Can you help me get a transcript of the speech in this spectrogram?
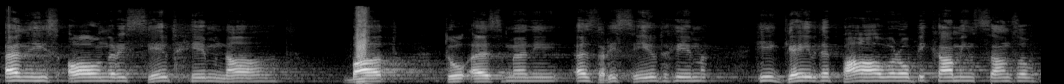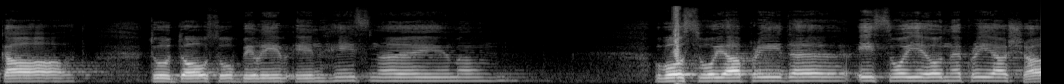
and his own received him not, but to as many as received him, he gave the power of becoming sons of God to those who believe in his name. Vo svoja príde i svojho neprijaša,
